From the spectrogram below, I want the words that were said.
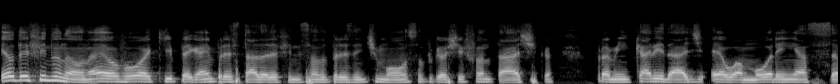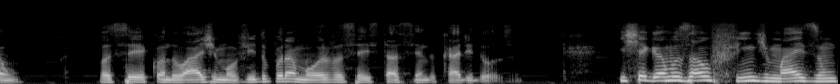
eu defino não, né? Eu vou aqui pegar emprestada a definição do presidente Monstro porque eu achei fantástica. Para mim, caridade é o amor em ação. Você, quando age movido por amor, você está sendo caridoso. E chegamos ao fim de mais um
